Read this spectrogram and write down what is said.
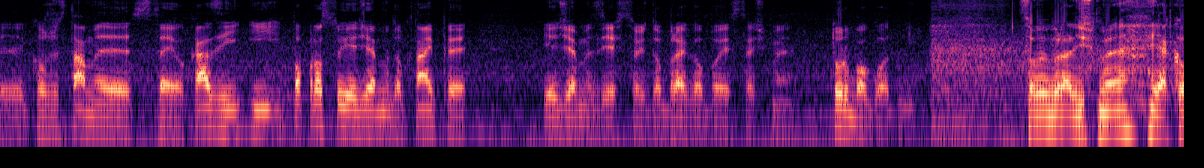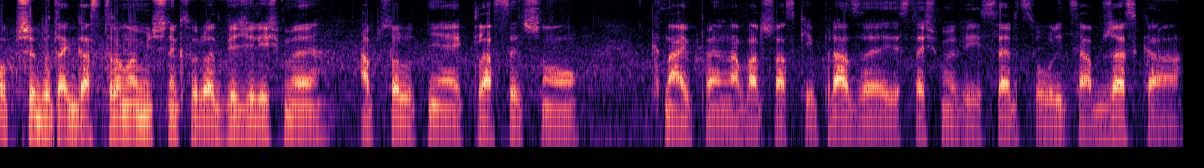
y, korzystamy z tej okazji i po prostu jedziemy do knajpy, jedziemy zjeść coś dobrego, bo jesteśmy turbogłodni. Co wybraliśmy jako przybytek gastronomiczny, który odwiedziliśmy? Absolutnie klasyczną knajpę na warszawskiej Pradze. Jesteśmy w jej sercu, ulica Brzeska,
